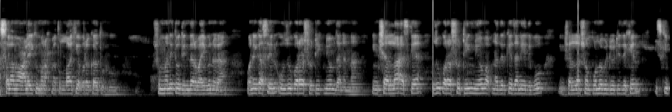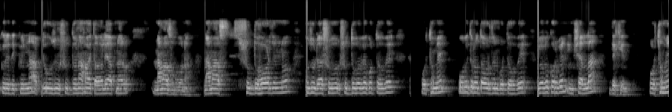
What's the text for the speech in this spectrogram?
আসসালামু আলাইকুম রহমতুল্লাহি বরকাতুহু সম্মানিত দিনদার ভাই বোনেরা অনেক আছেন, উজু করার সঠিক নিয়ম জানেন না। ইনশাল্লাহ আজকে উজু করার সঠিক নিয়ম আপনাদেরকে জানিয়ে দেব। ইনশাল্লাহ সম্পূর্ণ ভিডিওটি দেখেন, স্কিপ করে দেখবেন না। আপনি উজু শুদ্ধ না হয়, তাহলে আপনার নামাজ হব না। নামাজ শুদ্ধ হওয়ার জন্য উজুটা শুদ্ধভাবে করতে হবে। প্রথমে পবিত্রতা অর্জন করতে হবে। কীভাবে করবেন? ইনশাল্লাহ দেখেন। প্রথমে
